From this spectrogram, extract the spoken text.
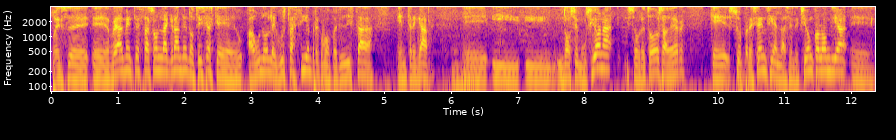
Pues eh, eh, realmente estas son las grandes noticias que a uno le gusta siempre como periodista entregar. Eh, y, y nos emociona, y sobre todo saber que su presencia en la selección Colombia, eh,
